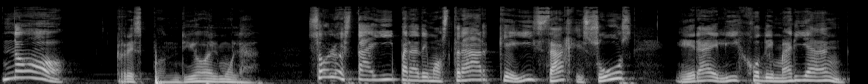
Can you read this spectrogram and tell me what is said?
No, respondió el mulá. Solo está ahí para demostrar que Isa, Jesús, era el hijo de Marían,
